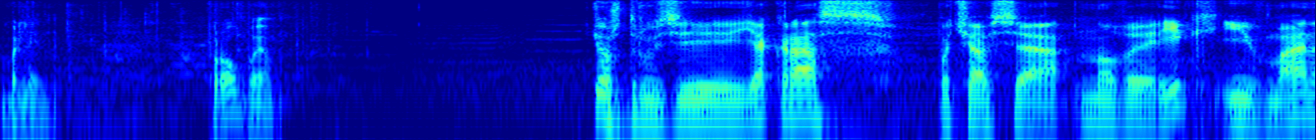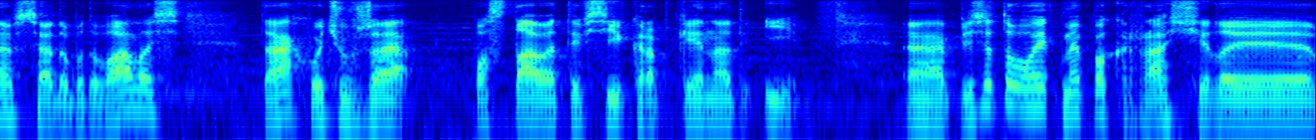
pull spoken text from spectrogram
блін. Пробуємо. Що ж, друзі, якраз почався новий рік, і в мене все добудувалось. Та хочу вже поставити всі крапки над І. Е, після того, як ми покращили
